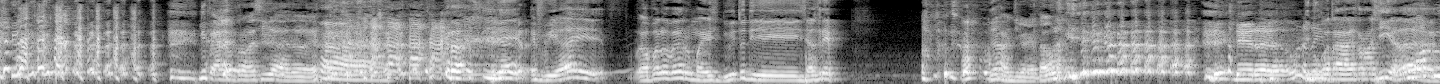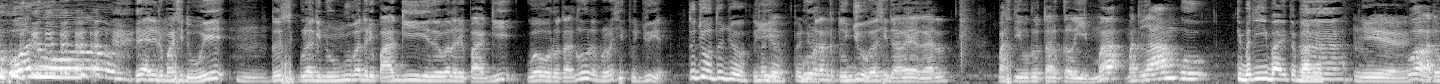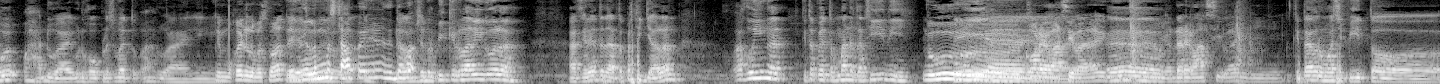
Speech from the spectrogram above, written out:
Ini PLN Kroasia soalnya. Jadi FBI apa namanya rumahnya si Dwi itu di Zagreb. Ya anjing gak ada tahu lagi. Da- daerah Ibu kota Kroasia lah. Waduh. ya di rumah si Dwi. Terus gue lagi nunggu kan dari pagi gitu kan dari pagi. Gue urutan gue berapa sih? Tujuh ya? Tujuh, tujuh, Tujuh. tujuh, Gue urutan ketujuh kan sidangnya kan. Pas di urutan kelima mati lampu. Tiba-tiba itu banget. Eh, Iya. Wah, kata gue, wah, aduh, gue udah hopeless banget tuh. Aduh, anjing. Ini mukanya lemes banget ya. Iya. lemes capeknya Udah itu, gak Pak. bisa berpikir lagi gue lah. Akhirnya ternyata pas di jalan, aku ingat kita punya teman dekat sini. Uh, Iya. korelasi lagi. Eh. Ada relasi lagi. Kita ke rumah si Pito,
